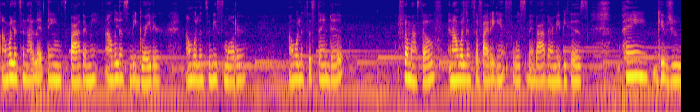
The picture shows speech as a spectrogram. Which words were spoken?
I'm willing to not let things bother me. I'm willing to be greater. I'm willing to be smarter. I'm willing to stand up for myself. And I'm willing to fight against what's been bothering me because pain gives you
